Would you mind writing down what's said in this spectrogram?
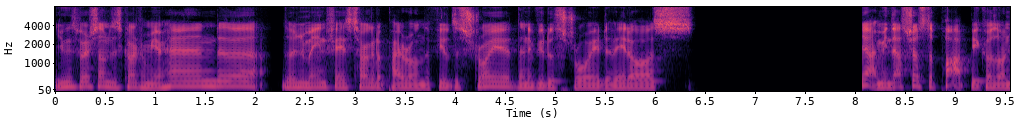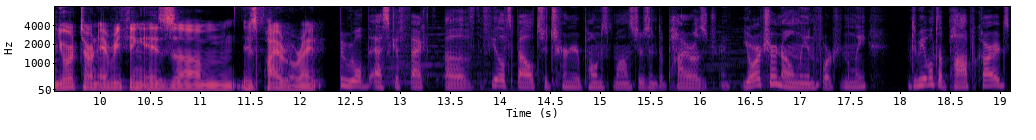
you can special summon this card from your hand. Uh, during the main phase, target a pyro on the field, destroy it. Then if you destroy the Veidos. Yeah, I mean that's just a pop because on your turn everything is um is pyro, right? rolled the esque effect of the field spell to turn your opponent's monsters into pyros drink. Your turn only, unfortunately. To be able to pop cards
